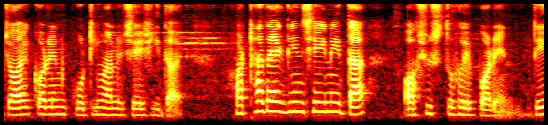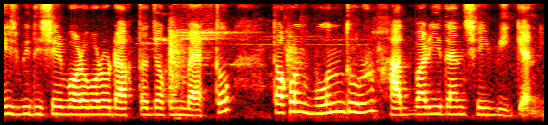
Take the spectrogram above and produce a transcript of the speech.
জয় করেন কোটি মানুষের হৃদয়। হঠাৎ একদিন সেই নেতা অসুস্থ হয়ে পড়েন। দেশ বিদেশের বড় বড় ডাক্তার যখন ব্যর্থ, তখন বন্ধুর হাত বাড়িয়ে দেন সেই বিজ্ঞানী।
